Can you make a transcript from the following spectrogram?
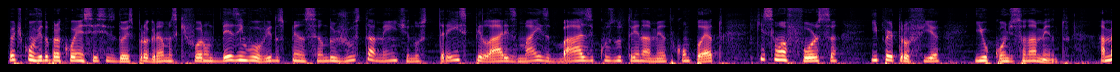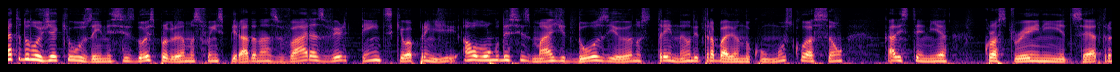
eu te convido para conhecer esses dois programas que foram desenvolvidos pensando justamente nos três pilares mais básicos do treinamento completo, que são a força, hipertrofia e o condicionamento. A metodologia que eu usei nesses dois programas foi inspirada nas várias vertentes que eu aprendi ao longo desses mais de 12 anos treinando e trabalhando com musculação, calistenia, cross-training, etc.,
